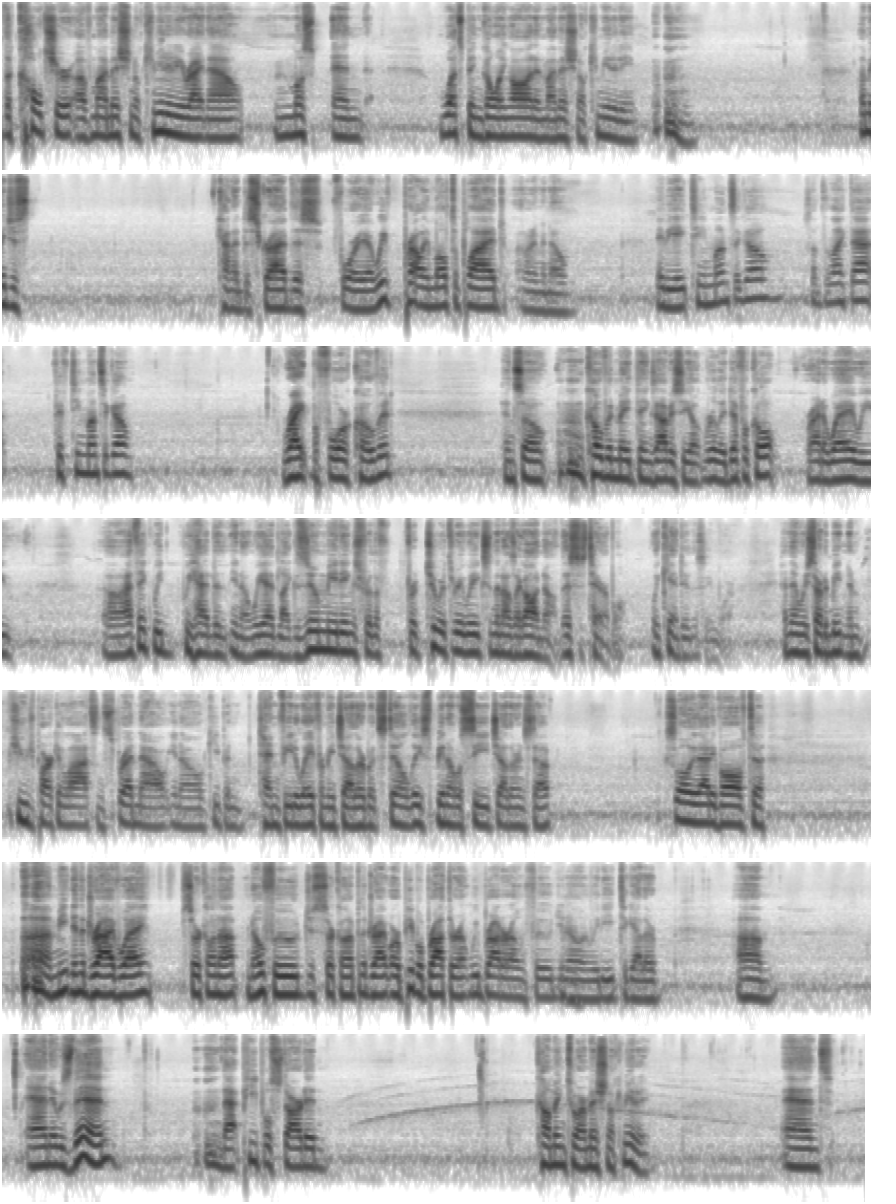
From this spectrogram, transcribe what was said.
the culture of my missional community right now, most and what's been going on in my missional community. Let me just kind of describe this for you. We've probably multiplied, I don't even know, maybe 18 months ago, something like that, 15 months ago, right before COVID. And so COVID made things obviously really difficult right away. We, uh, I think we we had to, you know, we had like Zoom meetings for the for two or three weeks, and then I was like, oh no, this is terrible. We can't do this anymore. And then we started meeting in huge parking lots and spreading out, you know, keeping 10 feet away from each other, but still at least being able to see each other and stuff. Slowly that evolved to meeting in the driveway, circling up, no food, just circling up in the drive. Or people brought their own, we brought our own food, you know, and we'd eat together. Um, and it was then that people started coming to our missional community. And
